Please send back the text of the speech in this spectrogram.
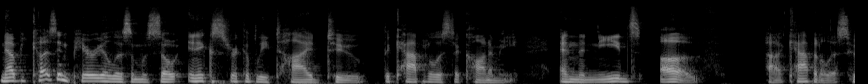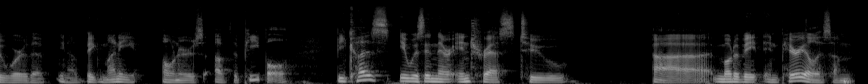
Now, because imperialism was so inextricably tied to the capitalist economy and the needs of uh, capitalists who were the you know big money owners of the people, because it was in their interest to uh, motivate imperialism,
